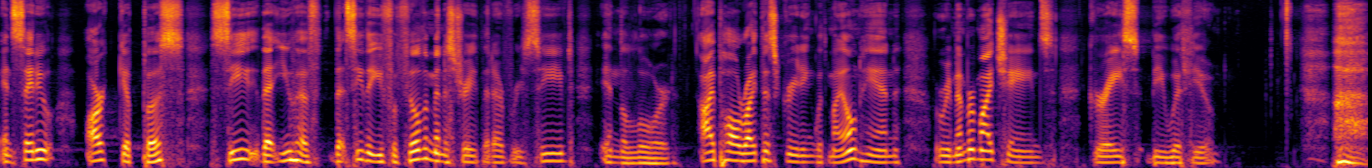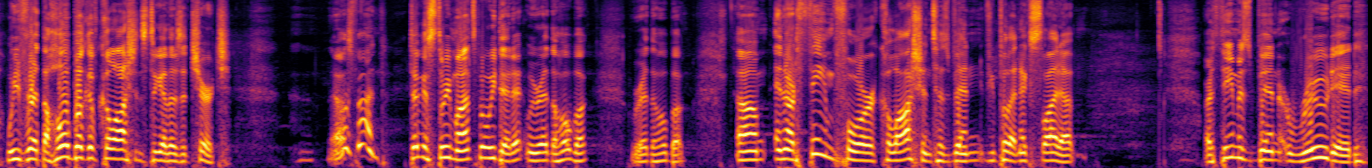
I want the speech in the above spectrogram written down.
And say to Archippus, see that you have that see that you fulfill the ministry that I've received in the Lord. I, Paul, write this greeting with my own hand. Remember my chains. Grace be with you. We've read the whole book of Colossians together as a church. That was fun. It took us three months, but we did it. We read the whole book. We read the whole book. Um, and our theme for Colossians has been, if you pull that next slide up, our theme has been rooted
